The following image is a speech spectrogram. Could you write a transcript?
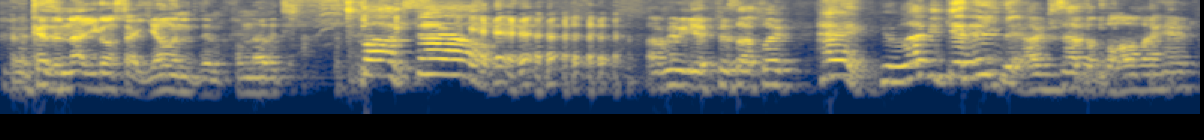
because if not, you're gonna start yelling at them from the other team. Box out! I'm gonna get pissed off playing. Hey, you let me get in there. I just have the ball in my hand.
